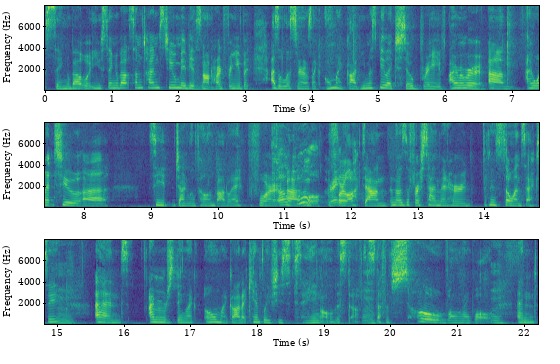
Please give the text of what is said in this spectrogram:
sing about what you sing about sometimes too. Maybe it's Mm. not hard for you, but as a listener, I was like, oh my god, you must be like so brave. I remember Mm. um, I went to uh, see Jagged Little on Broadway before Oh, um, cool. Great. before lockdown, and that was the first time I'd heard I think so unsexy, Mm. and. I remember just being like, "Oh my God, I can't believe she's saying all this stuff. Mm. This stuff is so vulnerable and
